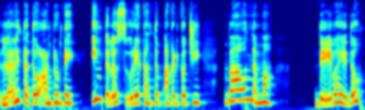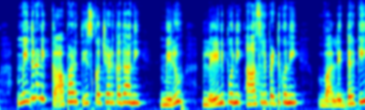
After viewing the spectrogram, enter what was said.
లలితతో అంటుంటే ఇంతలో సూర్యకాంతం అక్కడికొచ్చి బాగుందమ్మా దేవ ఏదో మిథునుని కాపాడి తీసుకొచ్చాడు కదా అని. మీరు లేనిపోని ఆశలు పెట్టుకుని వాళ్ళిద్దరికీ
